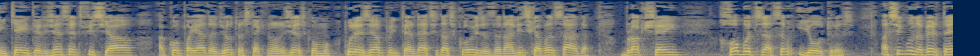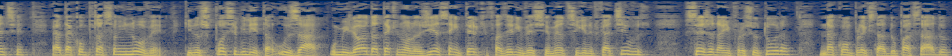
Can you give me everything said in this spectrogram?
em que a inteligência artificial, acompanhada de outras tecnologias como, por exemplo, internet das coisas, analítica avançada, blockchain, robotização e outras, a segunda vertente é a da computação em nuvem, que nos possibilita usar o melhor da tecnologia sem ter que fazer investimentos significativos, seja na infraestrutura, na complexidade do passado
